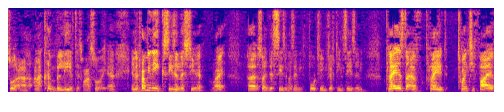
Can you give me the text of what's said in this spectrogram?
saw, and I, and I couldn't believe this when I saw it. Yeah, in the Premier League season this year, right? Uh, sorry, this season, as in 14-15 season, players that have played 25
